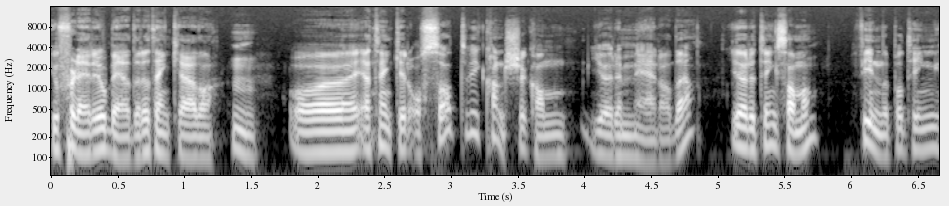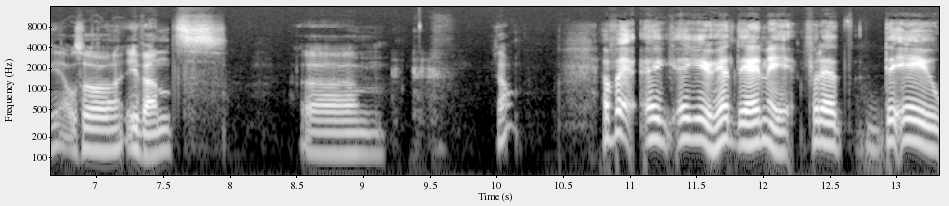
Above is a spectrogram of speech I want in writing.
jo flere, jo bedre, tenker jeg da. Mm. Og jeg tenker også at vi kanskje kan gjøre mer av det. Gjøre ting sammen. Finne på ting, altså events. Uh, Ja, for jeg, jeg, jeg er jo helt enig, for det, det er jo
